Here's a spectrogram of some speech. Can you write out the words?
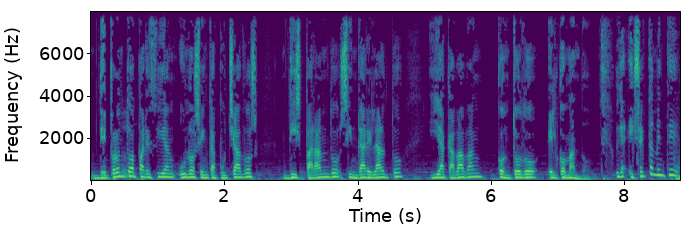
De pronto mm. aparecían unos encapuchados disparando sin dar el alto y acababan con todo el comando. Oiga, exactamente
